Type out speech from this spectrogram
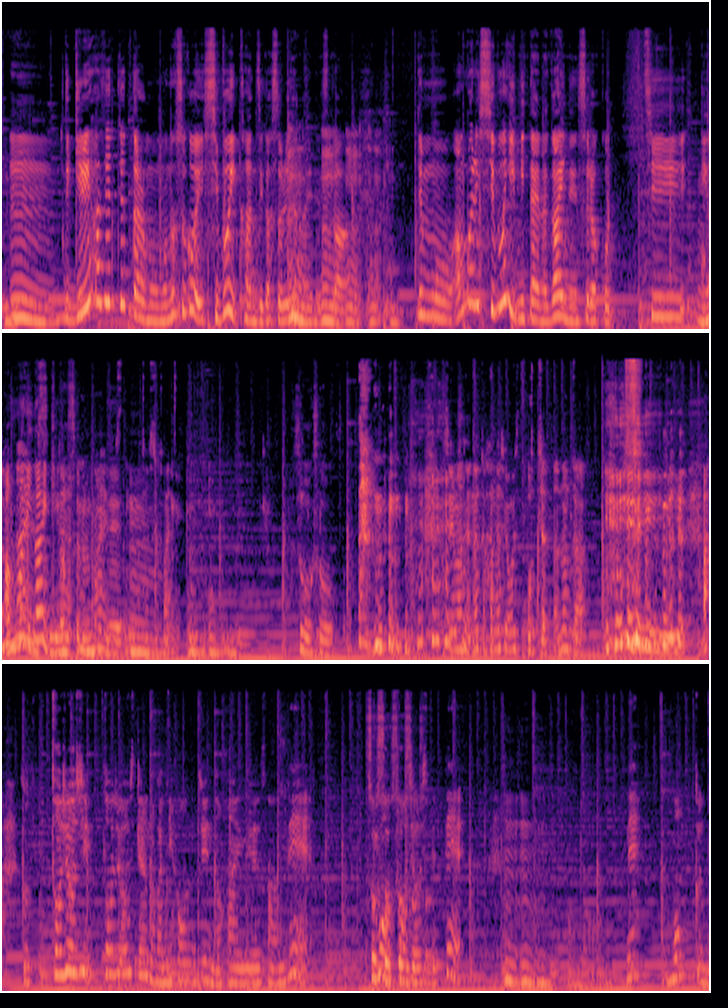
ううん。でギリハジって言ったらもうものすごい渋い感じがするじゃないですか、でもあんまり渋いみたいな概念すらこっちにあんまりない気がするので。うん確かに。うん。うんうん。そうそう。すいません。なんか話折っちゃった。なんか。あそう登場し登場してるのが日本人の俳優さんでそうもそううそう。登場そうしてて。うんうんうん。あのねもっくん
